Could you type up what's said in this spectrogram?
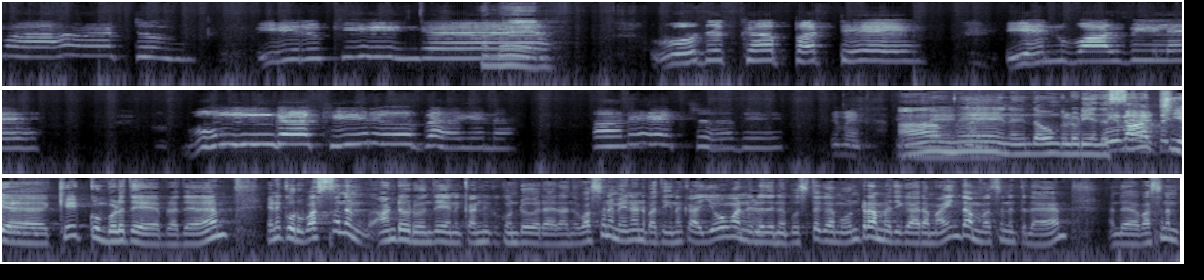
மட்டும் இருக்கீங்க. ஒதுக்கப்பட்டே என் வாழ்விலே உங்க கிருபை என அனைத்தது ஆமென் இந்த உங்களுடைய இந்த. சாட்சிய கேட்கும் பொழுது பிரதர் எனக்கு ஒரு வசனம் ஆண்டவர் வந்து எனக்கு கண்ணுக்கு கொண்டு வராரு அந்த வசனம் என்னன்னு பாத்தீங்கன்னா யோவான் எழுதின புஸ்தகம் ஒன்றாம் அதிகாரம் ஐந்தாம் வசனத்துல அந்த வசனம்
